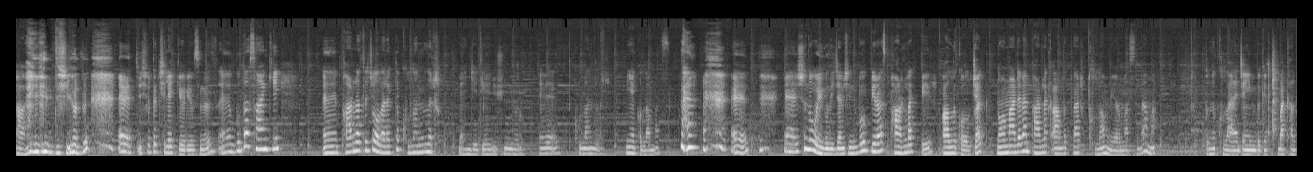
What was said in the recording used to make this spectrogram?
Ay, düşüyordu. Evet şurada çilek görüyorsunuz. Ee, bu da sanki e, parlatıcı olarak da kullanılır bence diye düşünüyorum. Evet kullanılır. Niye kullanmaz? evet. Ee, şunu uygulayacağım şimdi. Bu biraz parlak bir allık olacak. Normalde ben parlak allıklar kullanmıyorum aslında ama bunu kullanacağım bugün. Bakalım.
